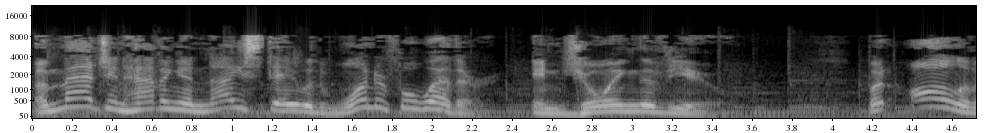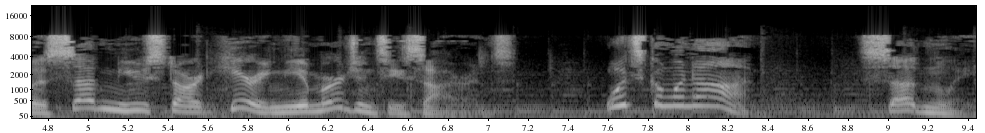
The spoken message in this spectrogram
Imagine having a nice day with wonderful weather, enjoying the view. But all of a sudden you start hearing the emergency sirens. What's going on? Suddenly,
